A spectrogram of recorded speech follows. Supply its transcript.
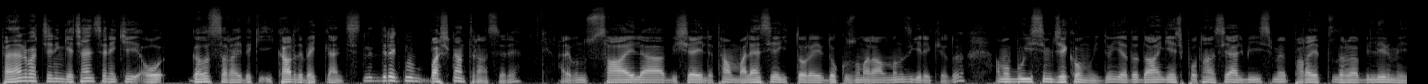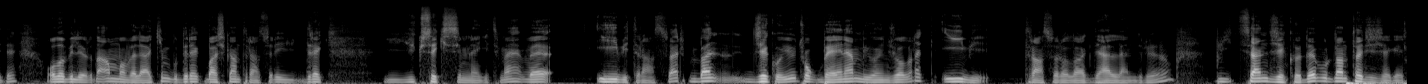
Fenerbahçe'nin geçen seneki o Galatasaray'daki Icardi beklentisinde direkt bu başkan transferi. Hani bunu sahayla bir şeyle tam Valencia gitti oraya bir 9 numara almanız gerekiyordu. Ama bu isim Ceko muydu ya da daha genç potansiyel bir isme para yatırılabilir miydi? Olabilirdi ama ve lakin bu direkt başkan transferi direkt yüksek isimle gitme ve iyi bir transfer. Ben Ceko'yu çok beğenen bir oyuncu olarak iyi bir transfer olarak değerlendiriyorum. Sen Ceko de buradan Tacic'e geç.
